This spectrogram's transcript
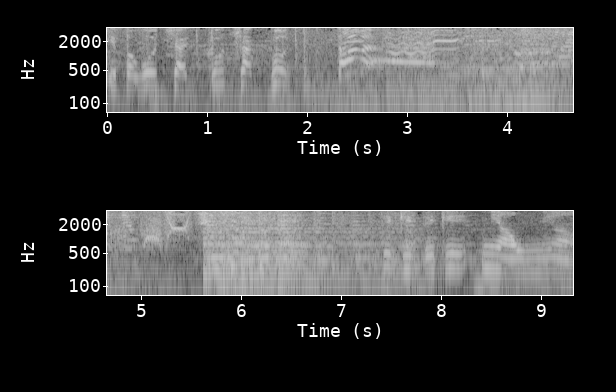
If a woodchuck could chuck wood. ¡Toma! Tiki tiki, miau miau.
